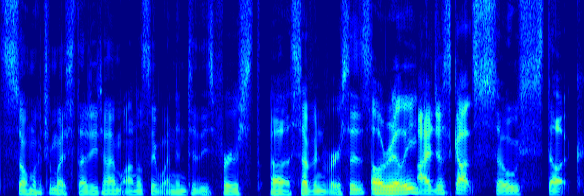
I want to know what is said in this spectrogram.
so much of my study time honestly went into these first uh, seven verses. Oh, really? I just got so stuck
